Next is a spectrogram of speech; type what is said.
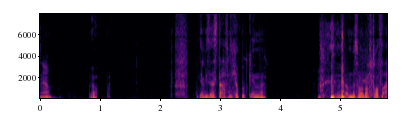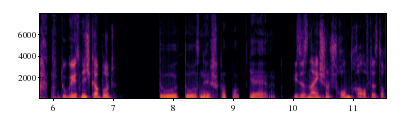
Ja? Ja, wie gesagt, es darf nicht kaputt gehen, ne? Also, da müssen wir doch drauf achten. Du gehst nicht kaputt. Du tust nicht kaputt gehen. Wieso ist denn eigentlich schon Strom drauf? Das ist doch.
